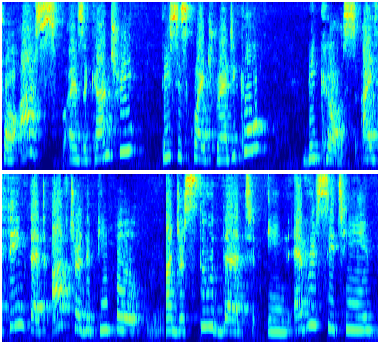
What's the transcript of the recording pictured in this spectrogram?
for us as a country, this is quite radical because I think that after the people understood that in every city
